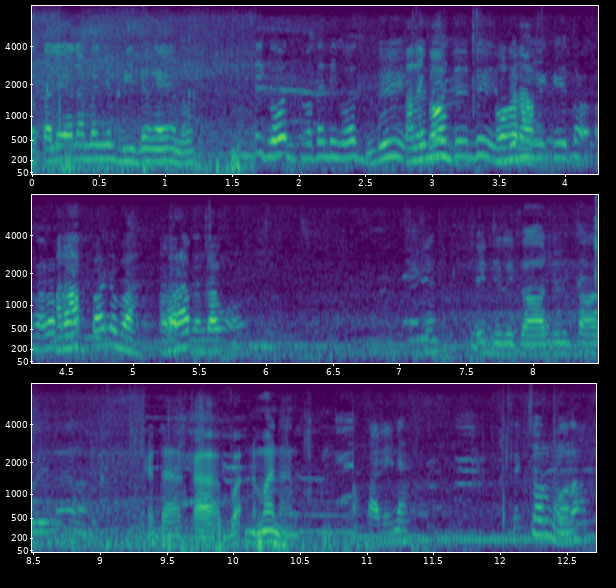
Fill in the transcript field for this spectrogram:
Tatalian naman yung bida ngayon, no? Talikod, patalikod. Talikod? O harap? Harap, ano ba? Harap? lang oh. Eh, delikado yung tali na yan ah. Kadakaba naman ha. Tali na. Picture mo na.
